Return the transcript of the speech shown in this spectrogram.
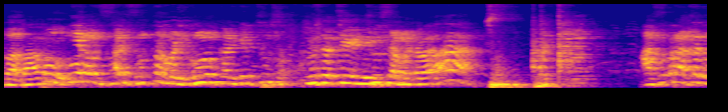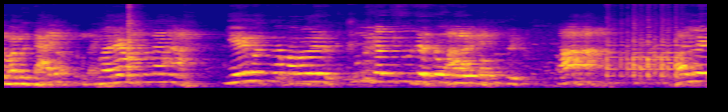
బాబు. నేను ఒకసారి సింతామణి గుమ్మం కాడికి చూసాం చూసి. వచ్చేయండి చూసామంటావా? ఆ, అసలు అసలు మన గాలి వస్తుంది. మరే వస్తున్నారు ఏం వచ్చినా పర్వాలేదు. ముందు కలిసి చూసేస్తే భలే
